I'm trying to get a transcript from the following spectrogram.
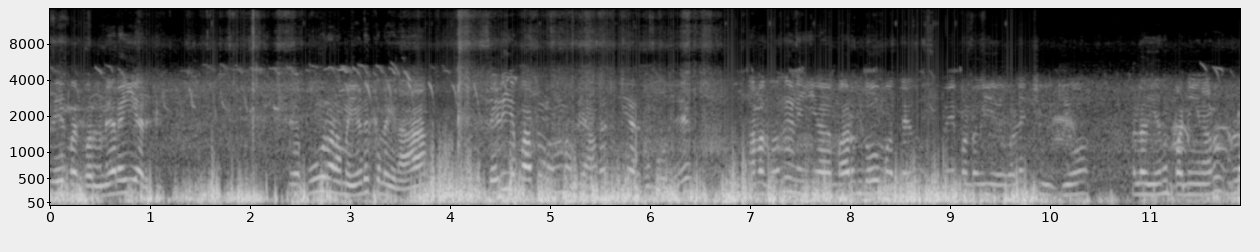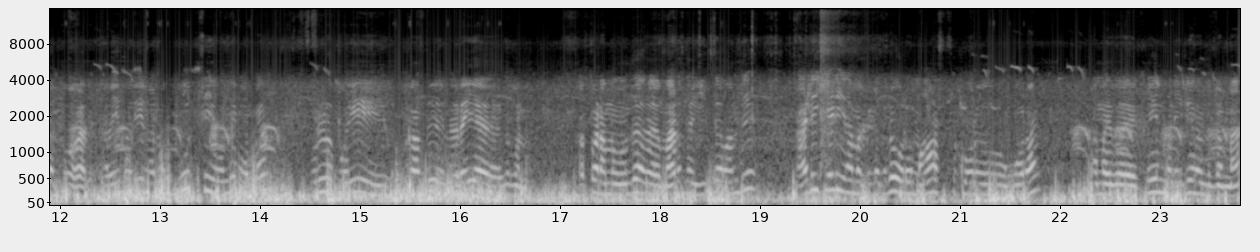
இதே மாதிரி பாருங்கள் நிறைய இருக்குது இதை பூரா நம்ம எடுக்கலைன்னா செடியை பார்த்து ரொம்ப அப்படி அடர்த்தியாக இருக்கும்போது நமக்கு வந்து நீங்கள் மருந்தோ மற்ற எதுவும் ஸ்ப்ரே பண்ணுறது வளர்ச்சி ஊக்கியோ அல்லது எதுவும் பண்ணிங்கனாலும் உள்ளே போகாது. அதே மாதிரி நல்ல பூச்சி வந்து நல்லா உள்ளே போய் உட்காந்து நிறைய இது பண்ணும். அப்போ நம்ம வந்து அதை மருந்து இதை வந்து அடிக்கடி நம்ம கிட்டத்தட்ட ஒரு மாதத்துக்கு ஒரு முறை நம்ம இதை க்ளீன் பண்ணிகிட்டே வந்துட்டோம்னா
